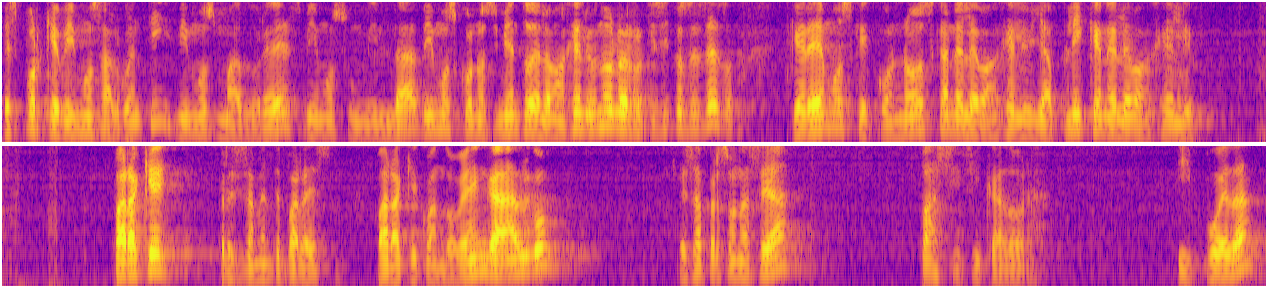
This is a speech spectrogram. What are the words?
es porque vimos algo en ti, vimos madurez, vimos humildad, vimos conocimiento del Evangelio. Uno de los requisitos es eso. Queremos que conozcan el Evangelio y apliquen el Evangelio. ¿Para qué? Precisamente para eso. Para que cuando venga algo, esa persona sea pacificadora y pueda,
